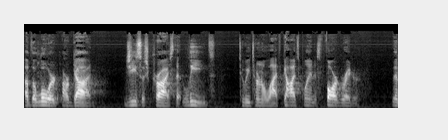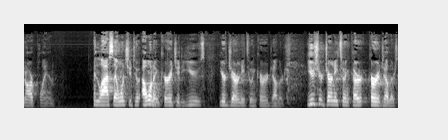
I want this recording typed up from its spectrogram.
of the Lord our God, Jesus Christ, that leads to eternal life. God's plan is far greater than our plan. And lastly, I want you to I want to encourage you to use your journey to encourage others. Use your journey to encourage others.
